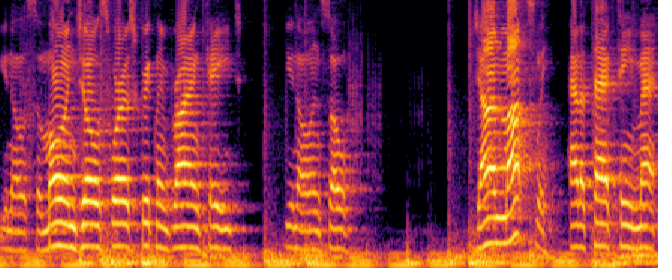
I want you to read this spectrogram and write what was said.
you know, Samoa Joe, Swerve Strickland, Brian Cage, you know, and so Jon Moxley had a tag team match.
